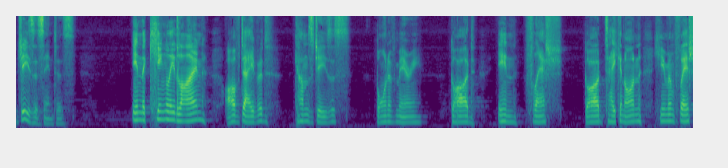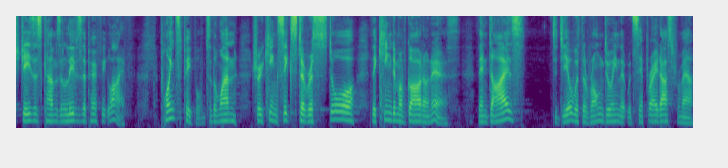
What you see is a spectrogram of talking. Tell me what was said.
Jesus enters. In the kingly line of David comes Jesus, born of Mary, God in flesh, God taken on human flesh. Jesus comes and lives the perfect life, points people to the one true King, seeks to restore the kingdom of God on earth, then dies to deal with the wrongdoing that would separate us from our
